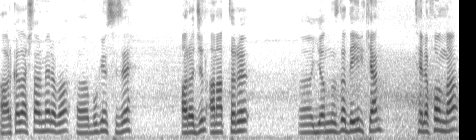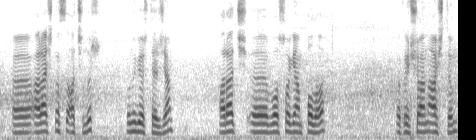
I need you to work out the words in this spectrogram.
Arkadaşlar merhaba. Ee, Bugün size aracın anahtarı e, yanınızda değilken telefonla e, araç nasıl açılır bunu göstereceğim. Araç e, Volkswagen Polo. Bakın şu an açtım.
